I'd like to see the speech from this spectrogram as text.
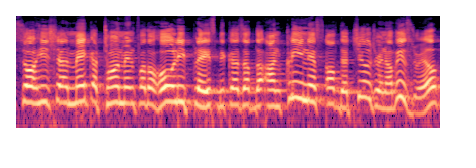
So he shall make atonement for the holy place because of the uncleanness of the children of Israel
